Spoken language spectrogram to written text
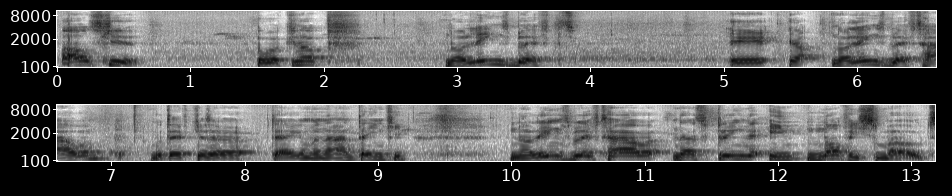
Als je uw knop naar links blijft, eh, ja, naar links blijft houden, ik moet even uh, tegen mijn aandenken, naar links blijft houden, dan spring je in novice mode.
